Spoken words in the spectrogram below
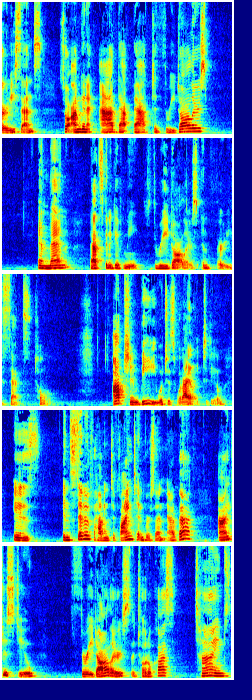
30 cents. So I'm going to add that back to $3. And then that's going to give me $3.30 total. Option B, which is what I like to do, is instead of having to find 10% and add back, I just do $3, the total cost, times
